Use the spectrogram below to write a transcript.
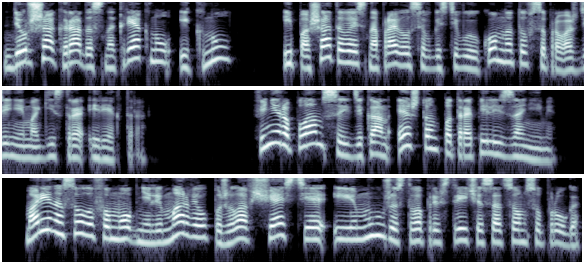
Дюршак радостно крякнул, и кнул и, пошатываясь, направился в гостевую комнату в сопровождении магистра и ректора. Финира Пламса и декан Эштон поторопились за ними. Марина с Олафом обняли Марвел, пожелав счастья и мужества при встрече с отцом супруга,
